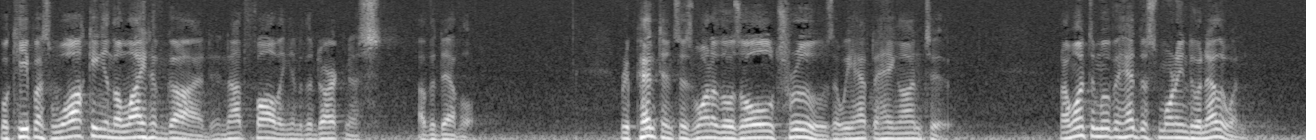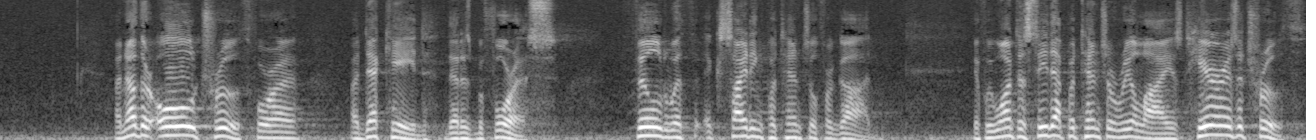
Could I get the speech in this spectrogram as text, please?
will keep us walking in the light of God and not falling into the darkness of the devil. Repentance is one of those old truths that we have to hang on to. But I want to move ahead this morning to another one. Another old truth for a, a decade that is before us, filled with exciting potential for God. If we want to see that potential realized, here is a truth,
